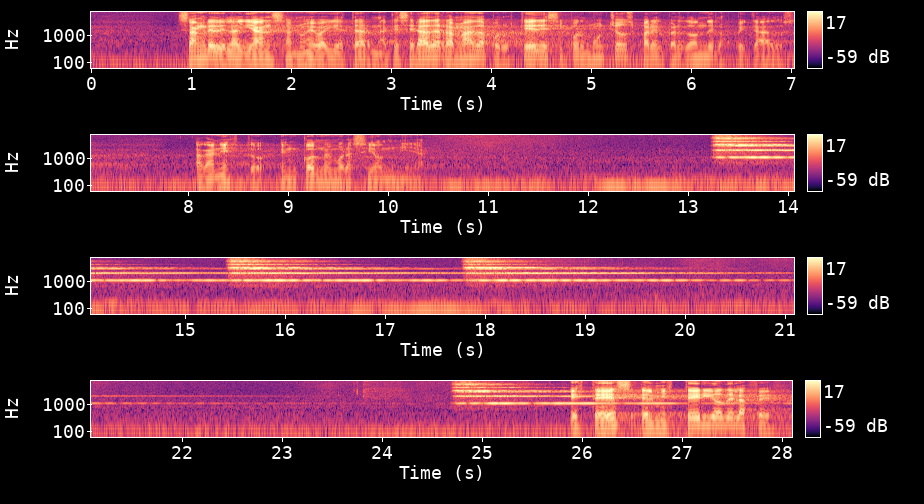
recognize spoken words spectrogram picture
sangre de la alianza nueva y eterna, que será derramada por ustedes y por muchos para el perdón de los pecados. Hagan esto en conmemoración mía. Este es el misterio de la fe.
